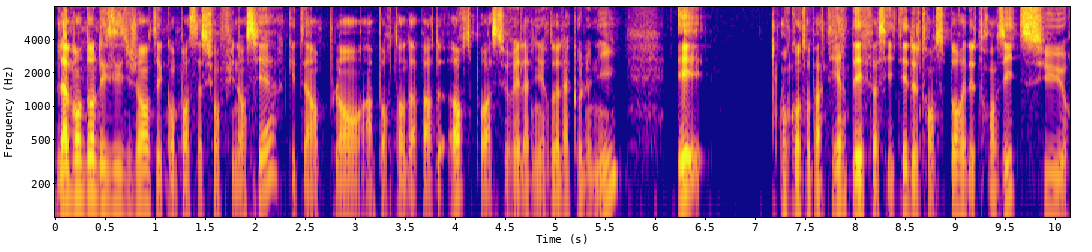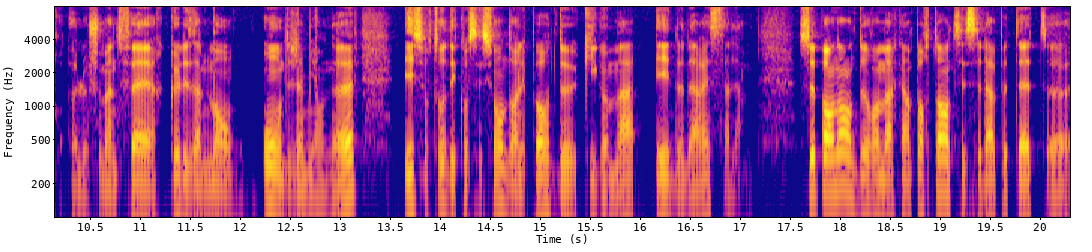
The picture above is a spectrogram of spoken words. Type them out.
L'abandon des exigences des compensations financières, qui était un plan important de la part de Horst pour assurer l'avenir de la colonie, et en contrepartie des facilités de transport et de transit sur le chemin de fer que les Allemands ont déjà mis en œuvre, et surtout des concessions dans les ports de Kigoma et de Dar es Salaam. Cependant, deux remarques importantes, et c'est là peut-être euh,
